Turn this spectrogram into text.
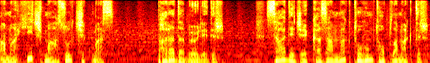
ama hiç mahsul çıkmaz. Para da böyledir. Sadece kazanmak tohum toplamaktır.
